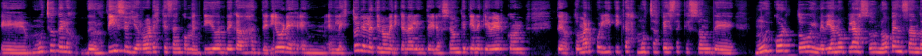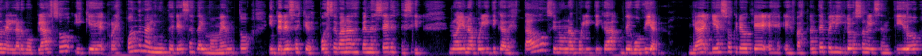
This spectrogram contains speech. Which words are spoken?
eh, muchos de los, de los, vicios y errores que se han cometido en décadas anteriores en, en la historia latinoamericana de la integración que tiene que ver con tomar políticas muchas veces que son de muy corto y mediano plazo, no pensando en el largo plazo y que responden a los intereses del momento, intereses que después se van a desvanecer, es decir, no hay una política de Estado, sino una política de gobierno. ¿Ya? Y eso creo que es, bastante peligroso en el sentido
